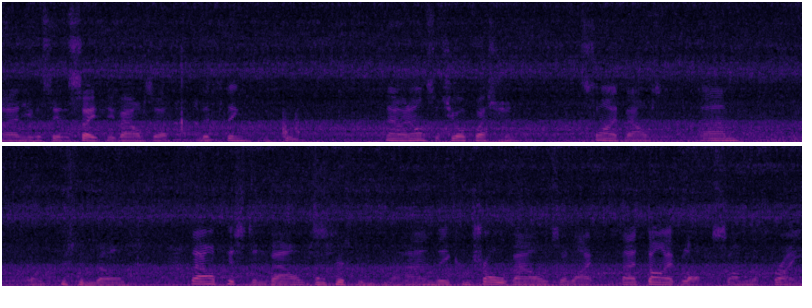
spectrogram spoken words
And you can see the safety valves are lifting. Now, in answer to your question, slide valves, um, Uh, piston valves. they are piston valves, And piston valves. and the control valves are like they're dive locks on the frame.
